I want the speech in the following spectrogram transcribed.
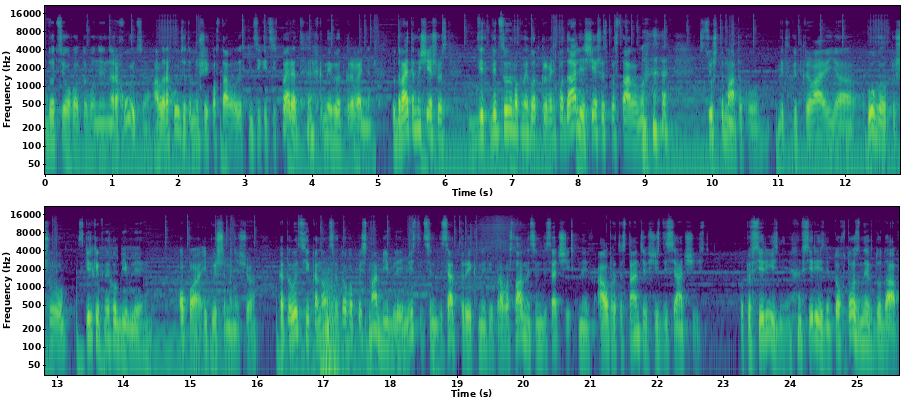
до цього, то вони не рахуються, але рахуються, тому що їх поставили в кінці кінців перед книгою відкривання. То давайте ми ще щось відсунемо книгу відкривань подалі, ще щось поставимо. Цю ж тематику від, відкриваю я Google, пишу скільки книг у Біблії. Опа, і пише мені, що католицький канон святого письма Біблії містить 73 книги, православний 76 книг, а у протестантів 66. Тобто всі різні, всі різні. То хто з них додав,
